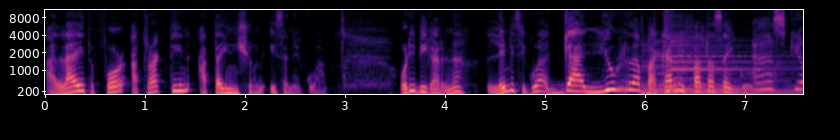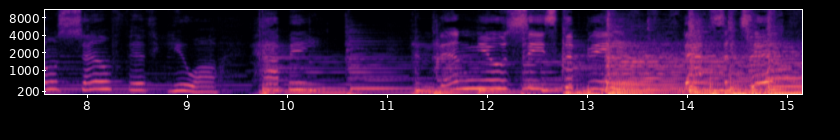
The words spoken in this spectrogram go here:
A Light for Attracting Attention izenekua. Hori bigarrena, lehenbizikoa, gailurra bakarri falta zaigu. Ask yourself if you are happy, and then you cease to be. That's a tip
